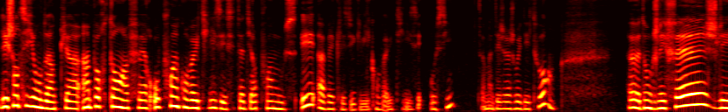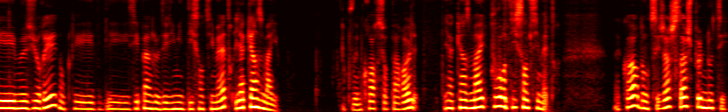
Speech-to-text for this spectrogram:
L'échantillon donc important à faire au point qu'on va utiliser, c'est-à-dire le point mousse, et avec les aiguilles qu'on va utiliser aussi. Ça m'a déjà joué des tours. Euh, donc je l'ai fait, je l'ai mesuré, donc les, épingles délimitent 10 cm. Il y a 15 mailles. Vous pouvez me croire sur parole, il y a 15 mailles pour 10 cm. D'accord? Donc déjà ça, je peux le noter.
